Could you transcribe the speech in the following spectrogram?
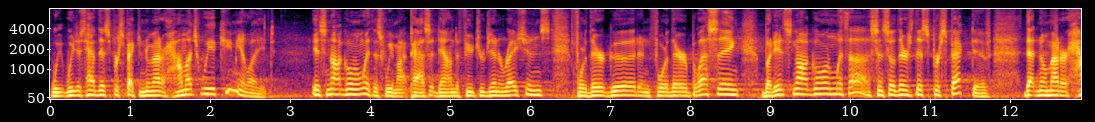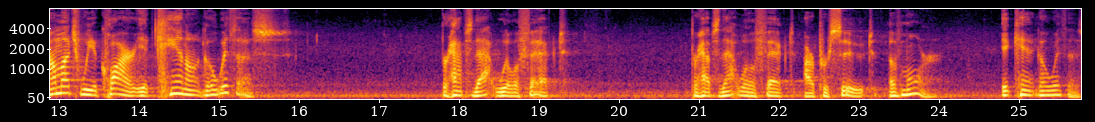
We, we just have this perspective. No matter how much we accumulate, it's not going with us. We might pass it down to future generations for their good and for their blessing, but it's not going with us. And so there's this perspective that no matter how much we acquire, it cannot go with us. Perhaps that will affect perhaps that will affect our pursuit of more. It can't go with us.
